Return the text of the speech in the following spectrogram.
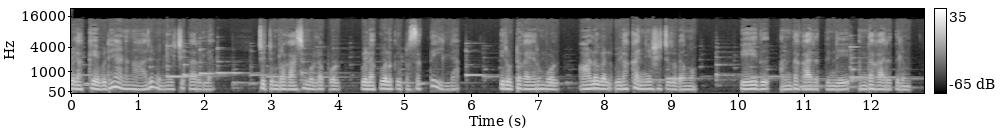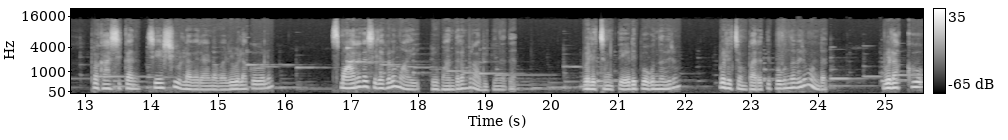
വിളക്ക് എവിടെയാണെന്ന് ആരും അന്വേഷിക്കാറില്ല. ചുറ്റും പ്രകാശമുള്ളപ്പോൾ വിളക്കുകൾക്ക് പ്രസക്തിയില്ല. ഇരുട്ട് കയറുമ്പോൾ ആളുകൾ വിളക്ക് അന്വേഷിച്ചു തുടങ്ങും. ഏത് അന്ധകാരത്തിന്റെ അന്ധകാരത്തിലും പ്രകാശിക്കാൻ ശേഷിയുള്ളവരാണ് വഴിവിളക്കുകളും സ്മാരകശിലകളുമായി രൂപാന്തരം പ്രാപിക്കുന്നത്. വെളിച്ചം തേടിപ്പോകുന്നവരും വെളിച്ചം പരത്തിപ്പോകുന്നവരുമുണ്ട്. വിളക്കു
